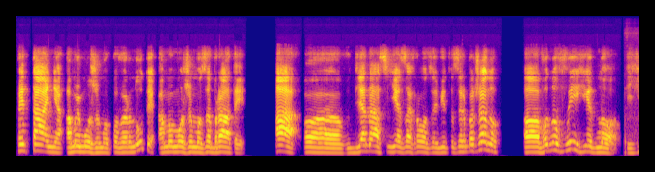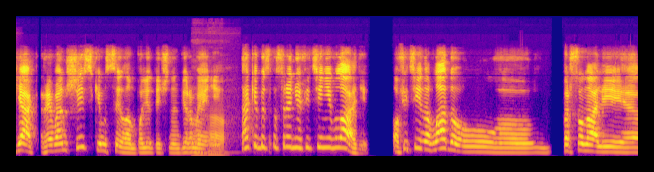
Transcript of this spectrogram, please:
питання, а ми можемо повернути, а ми можемо забрати. А е, для нас є загроза від Азербайджану. Воно вигідно як реваншистським силам політичним Вірменії, Ага. так і безпосередньо офіційній владі. Офіційна влада у персоналі е,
